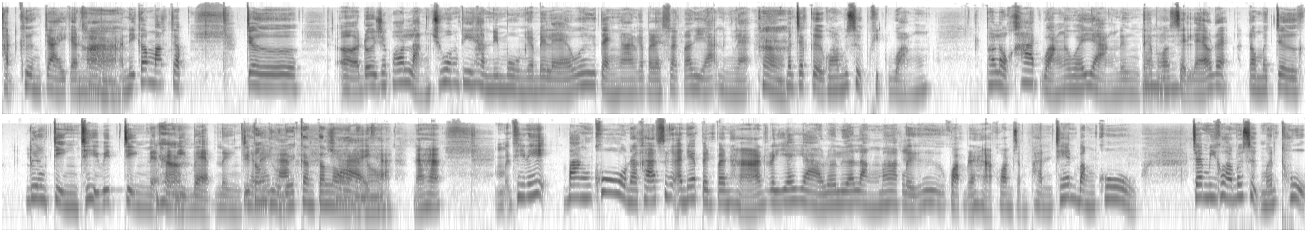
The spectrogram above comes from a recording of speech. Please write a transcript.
ขัดเคืองใจกันมาค่ะอันนี้ก็มักจะเจอเอ่อโดยเฉพาะหลังช่วงที่ฮันนีมูนกันไปแล้วก็คือแต่งงานกันไปแล้วสักระยะหนึ่งแล้วค่ะมันจะเกิดความรู้สึกผิดหวัง เพราะเราคาดหวังเอาไว้อย่างหนึ่งแต่พออืมเสร็จแล้วเนี่ยเรามาเจอเรื่องจริงชีวิตจริงเนี่ยค่ะเป็นอีกแบบหนึ่งที่ใช่ต้อไหงมอยู่คะด้วยกันตลอดใช่อะเนาะค่ะนะคะทีนี้บางคู่นะคะ ซึ่งอันเนี้ยเป็นปัญหาระยะยาวและเรื้อรังมากเลยก็คือความปัญหาความสัมพันธ์ เช่นบางคู่ จะมีความรู้สึกเหมือนถูก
